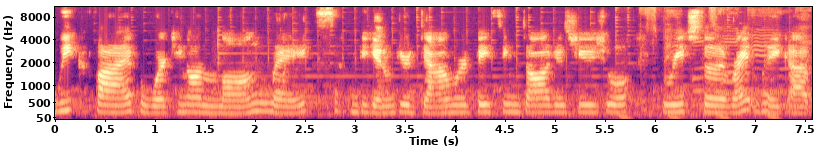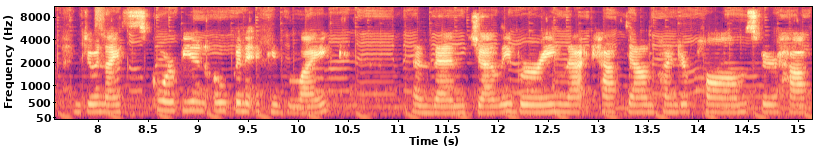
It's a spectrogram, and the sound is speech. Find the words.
Week 5, working on long legs. Begin with your downward facing dog as usual. Reach the right leg up. Do a nice scorpion, open it if you'd like. And then gently bring that calf down behind your palms for your half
